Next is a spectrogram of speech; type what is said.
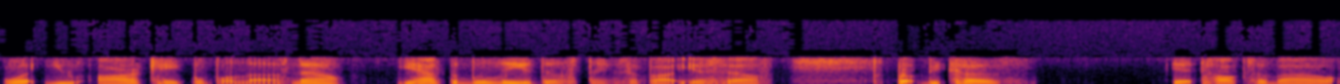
what you are capable of. Now, you have to believe those things about yourself, but because it talks about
